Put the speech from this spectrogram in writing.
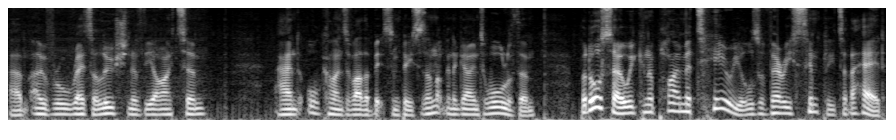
um, overall resolution of the item, and all kinds of other bits and pieces. I'm not going to go into all of them. But also we can apply materials very simply to the head.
